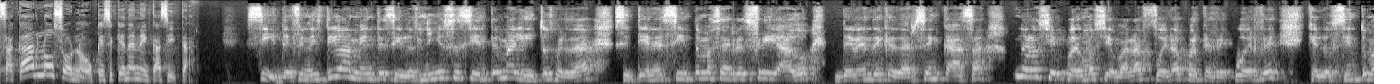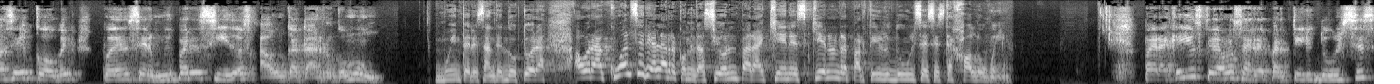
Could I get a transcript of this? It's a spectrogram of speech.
sacarlos o no? Que se queden en casita. Sí, definitivamente, si los niños se sienten malitos, ¿verdad? Si tienen síntomas de resfriado, deben de quedarse en casa. No los podemos llevar afuera porque recuerde que los síntomas del COVID pueden ser muy parecidos a un catarro común. Muy interesante, doctora. Ahora, ¿cuál sería la recomendación para quienes quieren repartir dulces este Halloween? Para aquellos que vamos a repartir dulces,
